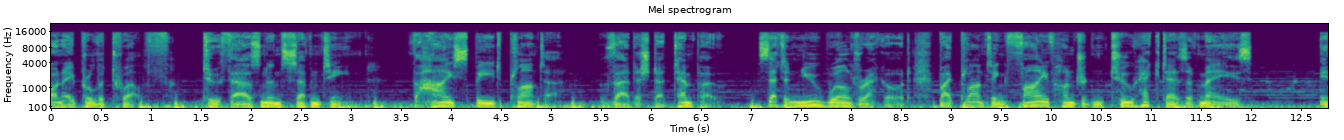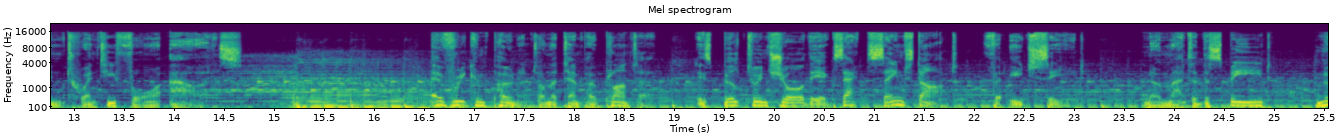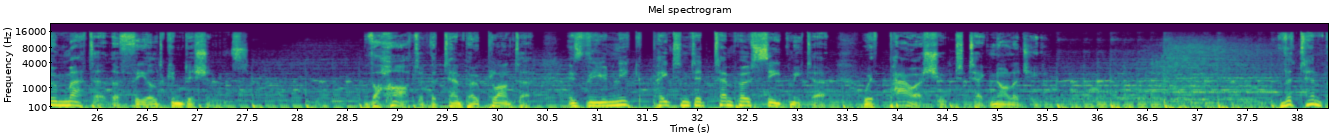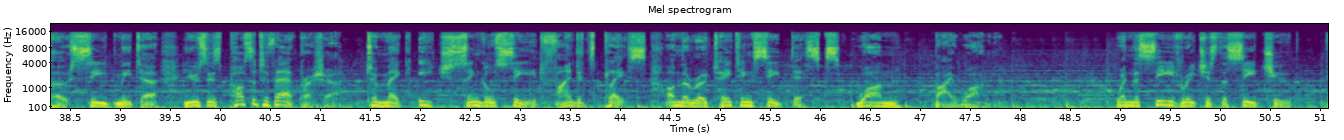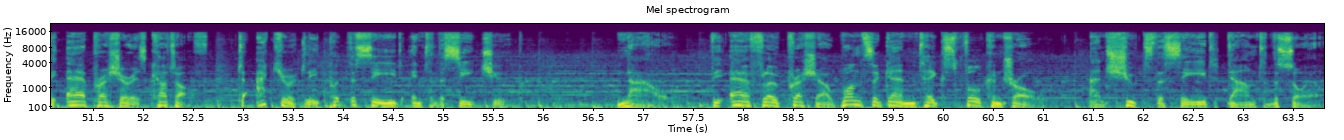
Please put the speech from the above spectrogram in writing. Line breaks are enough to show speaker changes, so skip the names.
On April the 12th, 2017, the high-speed planter, Väderstad Tempo, set a new world record by planting 502 hectares of maize in 24 hours. Every component on the Tempo planter is built to ensure the exact same start for each seed, no matter the speed, no matter the field conditions. The heart of the Tempo planter is the unique patented Tempo seed meter with PowerShoot technology. The Tempo seed meter uses positive air pressure to make each single seed find its place on the rotating seed discs, one by one. When the seed reaches the seed tube, the air pressure is cut off to accurately put the seed into the seed tube. Now, the airflow pressure once again takes full control and shoots the seed down to the soil.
